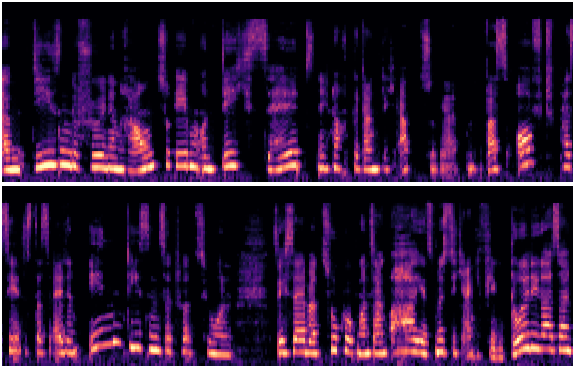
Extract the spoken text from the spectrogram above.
ähm, diesen Gefühlen den Raum zu geben und dich selbst nicht noch gedanklich abzuwerten. Was oft passiert ist, dass Eltern in diesen Situationen sich selber zugucken und sagen, oh, jetzt müsste ich eigentlich viel geduldiger sein,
